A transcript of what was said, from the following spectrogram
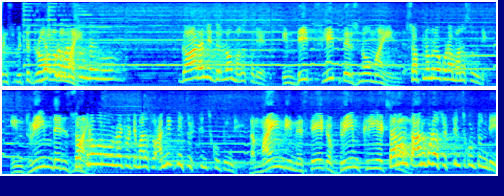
means withdrawal of ఎప్పుడు the మనసు mind. ఉండదు గాఢ నిద్రలో మనసు లేదు In deep sleep, there is no mind. స్వప్నంలో కూడా మనసు ఉంది Dream, there is mind. స్వప్నంలో ఉన్నటువంటి మనసు అన్నిటినీ సృష్టించుకుంటుంది The mind in a state of dream creates తనను. తాను కూడా సృష్టించుకుంటుంది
